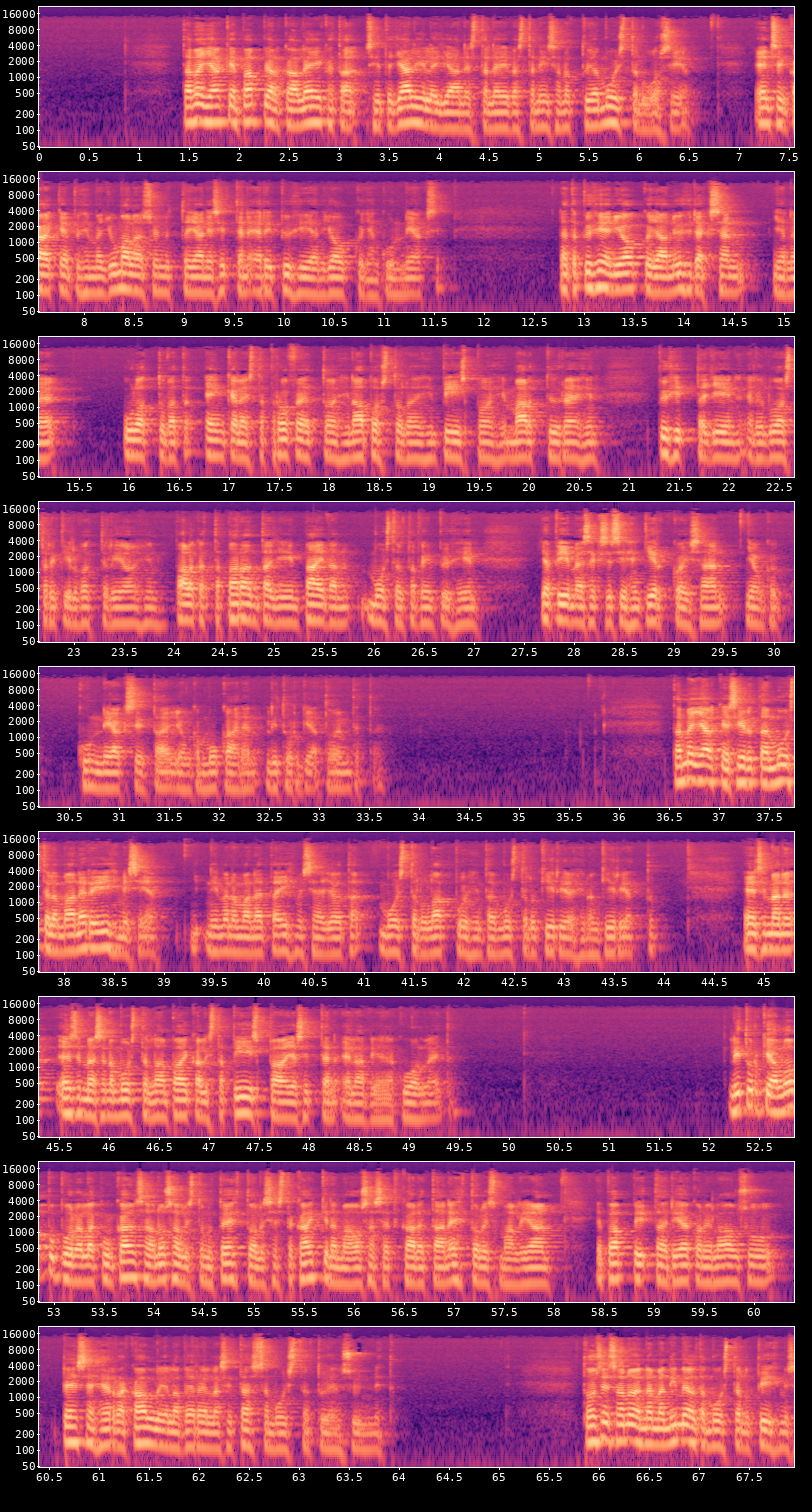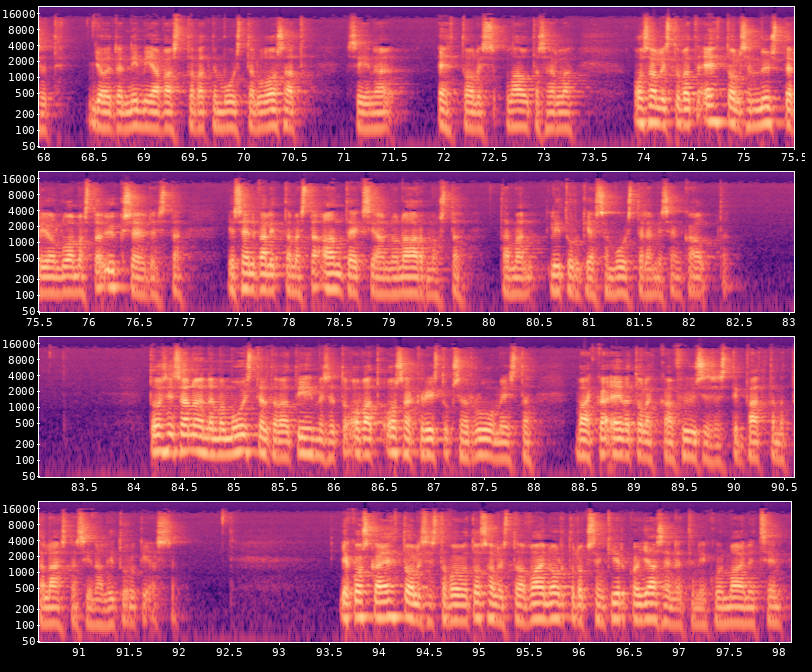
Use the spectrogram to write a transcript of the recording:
Tämän jälkeen pappi alkaa leikata siitä jäljelle jääneestä leivästä niin sanottuja muisteluosia. Ensin kaikkein pyhimmän Jumalan synnyttäjän ja sitten eri pyhien joukkojen kunniaksi. Näitä pyhien joukkoja on yhdeksän ja ne ulottuvat enkeleistä profeettoihin, apostoleihin, piispoihin, marttyyreihin, pyhittäjiin eli luostarikilvoittelijoihin, palkatta parantajiin, päivän muisteltaviin pyhiin ja viimeiseksi siihen kirkkoisään, jonka kunniaksi tai jonka mukainen liturgia toimitetaan. Tämän jälkeen siirrytään muistelemaan eri ihmisiä, nimenomaan näitä ihmisiä, joita muistelulappuihin tai muistelukirjoihin on kirjattu. ensimmäisenä muistellaan paikallista piispaa ja sitten eläviä ja kuolleita. Liturgian loppupuolella, kun kansa on osallistunut ehtoollisesta, kaikki nämä osaset kaadetaan ehtoollismalliaan ja pappi tai diakoni lausuu Pese Herra kalliilla verelläsi tässä muisteltujen synnit. Toisin sanoen nämä nimeltä muistelut ihmiset, joiden nimiä vastaavat ne muisteluosat siinä ehtoollislautasella, osallistuvat ehtoollisen mysterion luomasta ykseydestä ja sen välittämästä anteeksiannon armosta tämän liturgiassa muistelemisen kautta. Toisin sanoen nämä muisteltavat ihmiset ovat osa Kristuksen ruumiista – vaikka eivät olekaan fyysisesti välttämättä läsnä siinä liturgiassa. Ja koska ehtoollisesta voivat osallistua vain ortodoksen kirkon jäsenet, niin kuin mainitsin,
